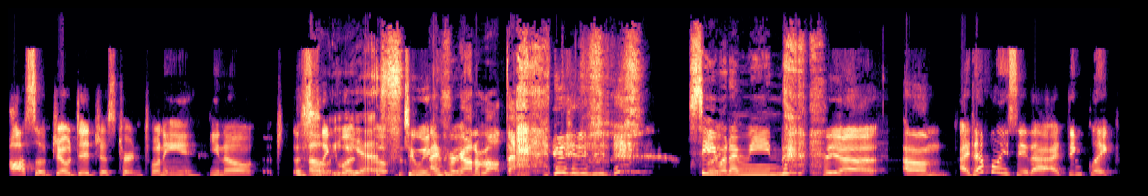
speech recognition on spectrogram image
also, Joe did just turn 20, you know? It's oh, like, what, yes. uh, two weeks I ago. forgot about that. See Like- what I mean? yeah um i definitely see that i think like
